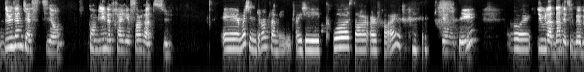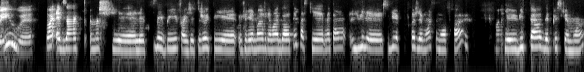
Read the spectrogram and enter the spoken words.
Deuxième question. Combien de frères et sœurs as-tu? Euh, moi, j'ai une grande famille. J'ai trois sœurs, un frère. OK. Ouais. Tu es où là-dedans? T'es-tu le bébé ou. euh? Ouais, exact. Moi, je suis euh, le petit bébé. J'ai toujours été euh, vraiment, vraiment gâtée parce que, mettons, lui, le, celui le plus proche de moi, c'est mon frère. Ouais. Il a huit ans de plus que moi.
